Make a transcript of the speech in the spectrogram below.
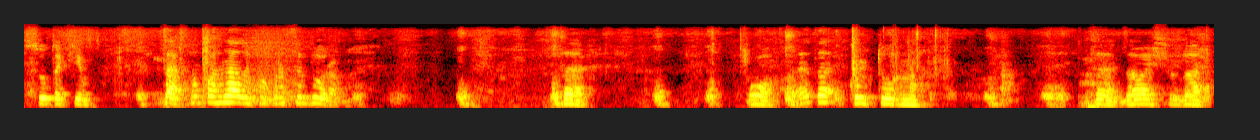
суток їм. Так, ну погнали по процедурам. Так. О, это культурно. Так, давай сюда.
